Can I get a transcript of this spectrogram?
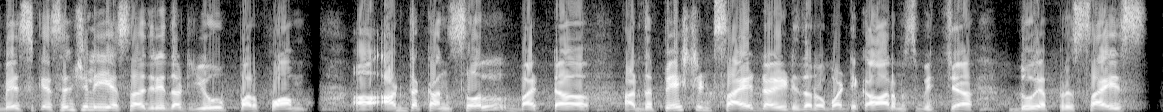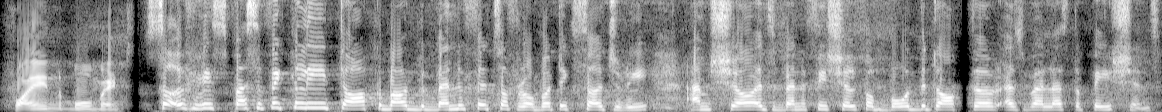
basic essentially a surgery that you perform uh, at the console but uh, at the patient side uh, it is the robotic arms which uh, do a precise fine movement So if we specifically talk about the benefits of robotic surgery, I'm sure it's beneficial for both the doctor as well as the patients.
